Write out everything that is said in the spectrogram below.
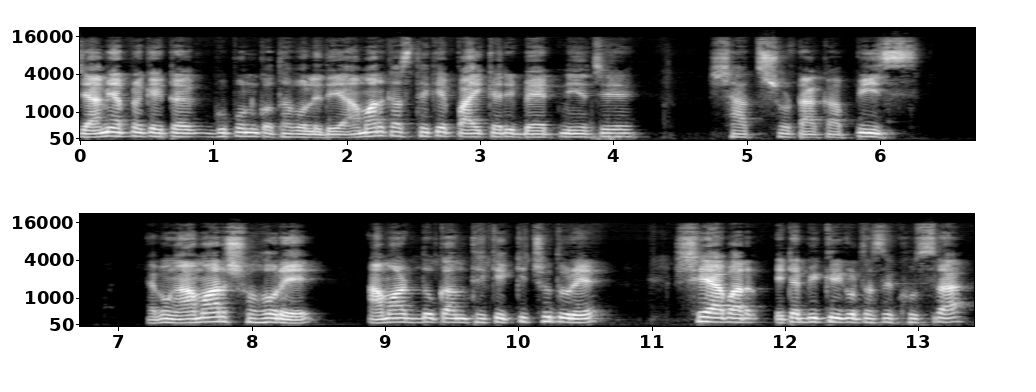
যে আমি আপনাকে একটা গোপন কথা বলে দিই। আমার কাছ থেকে পাইকারি ব্যাট নিয়েছে সাতশো টাকা পিস। এবং আমার শহরে, আমার দোকান থেকে কিছু দূরে সে আবার এটা বিক্রি করতেছে খুচরা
